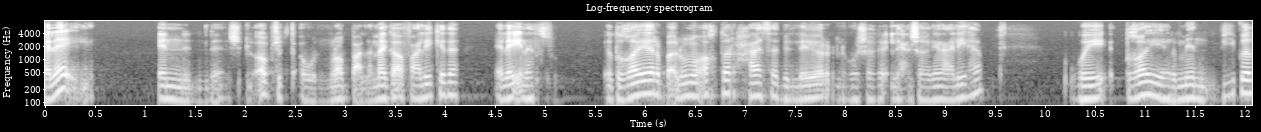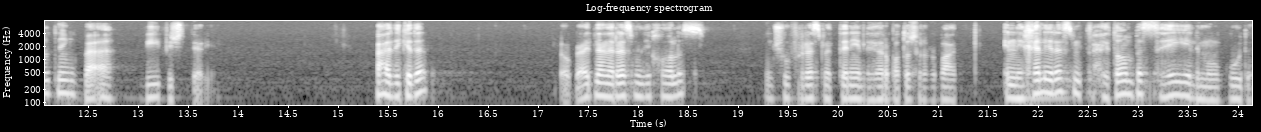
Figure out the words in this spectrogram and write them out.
ألاقي إن ال object أو المربع لما أجي أقف عليه كده ألاقي نفسه اتغير بقى لونه أخضر حسب ال layer اللي هو شغال اللي إحنا شغالين عليها واتغير من V building بقى في vegetarian بعد كده لو بعدنا عن الرسمة دي خالص ونشوف الرسمة التانية اللي هي 14 4 إن يخلي رسمة الحيطان بس هي اللي موجودة.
